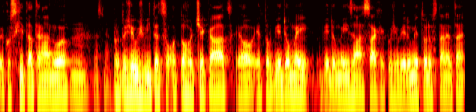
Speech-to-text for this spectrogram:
jako schytat ránu, hmm, jasně. protože už víte, co od toho čekat, jo? je to vědomý, vědomý zásah, jakože vědomě to dostanete.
